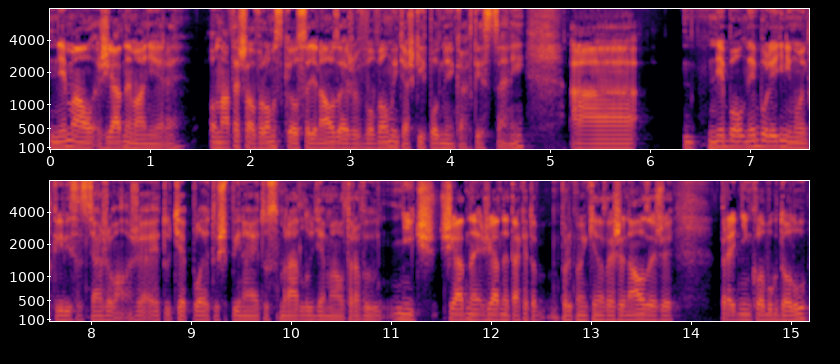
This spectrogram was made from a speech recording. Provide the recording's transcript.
nemal žiadne maniere, on natáčal v romskej osade naozaj že vo veľmi ťažkých podmienkach tie scény a nebol, nebol jediný moment, kedy by sa stiažoval, že je tu teplo, je tu špina, je tu smrad, ľudia ma otravujú. Nič, žiadne, žiadne takéto pripomienky, no takže naozaj, že pred ním klobúk dolu.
